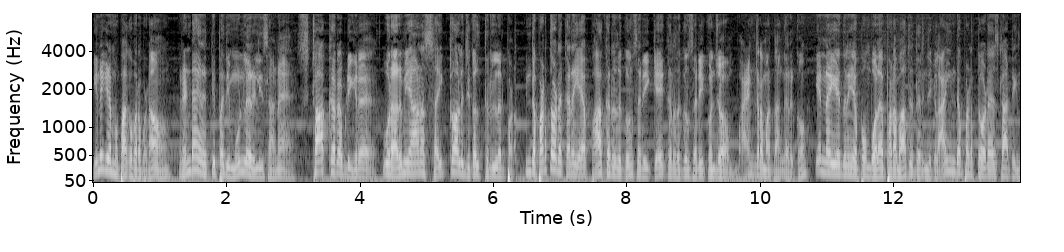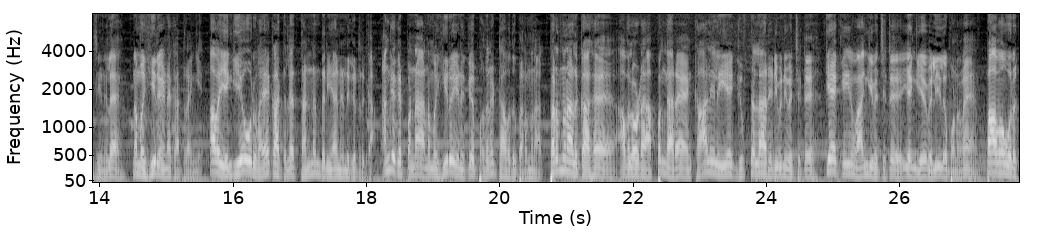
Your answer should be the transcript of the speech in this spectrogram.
இன்னைக்கு நம்ம பார்க்க போற படம் ரெண்டாயிரத்தி பதிமூணுல ரிலீஸ் ஆன ஸ்டாக்கர் அப்படிங்கிற ஒரு அருமையான சைக்காலஜிக்கல் த்ரில்லர் படம். இந்த படத்தோட கதையை பாக்குறதுக்கும் சரி கேட்கறதுக்கும் சரி கொஞ்சம் பயங்கரமா தாங்க இருக்கும். என்ன ஏதுன்னு எப்பவும் போல படம் பார்த்து தெரிஞ்சுக்கலாம். இந்த படத்தோட ஸ்டார்டிங் சீன்ல நம்ம ஹீரோயினை காட்டுறாங்க. அவ எங்கேயோ ஒரு வயக்காட்டுல தன்னந்தனியா நின்னுகிட்டு இருக்கா. அங்க கட் பண்ணா நம்ம ஹீரோயினுக்கு பதினெட்டாவது பிறந்தநாள். பிறந்த நாளுக்காக அவளோட அப்பங்காரன் காலையிலேயே கிஃப்ட் எல்லாம் ரெடி பண்ணி வச்சுட்டு கேக்கையும் வாங்கி வச்சுட்டு எங்கேயோ வெளியில போனவன். பாவம் ஒரு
